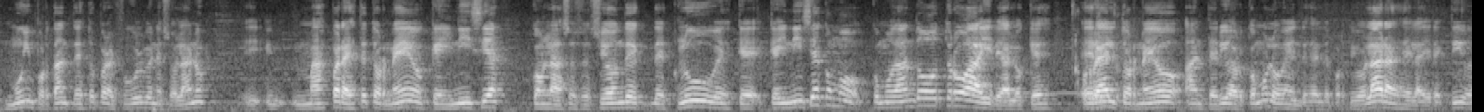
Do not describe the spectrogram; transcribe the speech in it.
Es muy importante esto para el fútbol venezolano y, y más para este torneo que inicia con la asociación de, de clubes, que, que inicia como, como dando otro aire a lo que es- era el torneo anterior. ¿Cómo lo ven desde el Deportivo Lara, desde la directiva?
